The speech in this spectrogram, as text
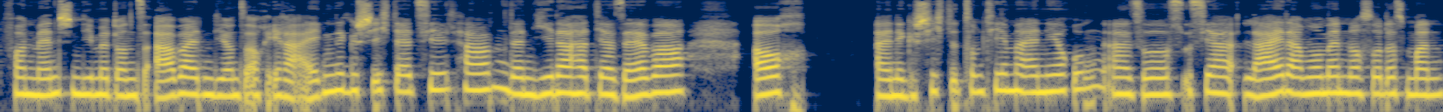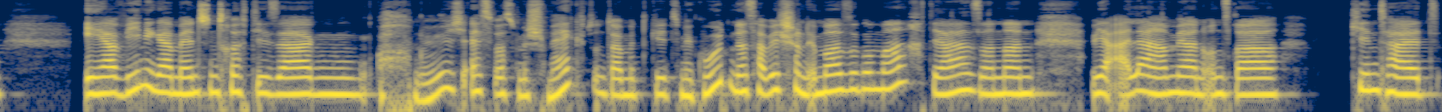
von Menschen, die mit uns arbeiten, die uns auch ihre eigene Geschichte erzählt haben, denn jeder hat ja selber auch eine Geschichte zum Thema Ernährung. Also es ist ja leider im Moment noch so, dass man eher weniger Menschen trifft, die sagen, ach nö, ich esse, was mir schmeckt und damit geht's mir gut. Und das habe ich schon immer so gemacht, ja, sondern wir alle haben ja in unserer Kindheit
